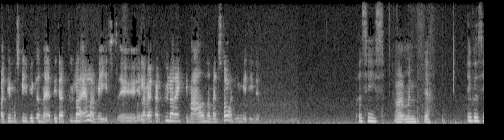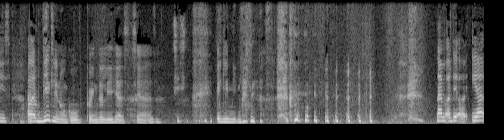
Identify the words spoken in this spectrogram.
Og det er måske i virkeligheden at det, der fylder allermest, øh, eller i hvert fald fylder rigtig meget, når man står lige midt i det. Præcis. Ja, men ja, det er præcis. Og der er virkelig nogle gode pointer lige her, synes jeg. Altså. Ikke lige min, men jeres. Nej, men, og det, og, ja,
